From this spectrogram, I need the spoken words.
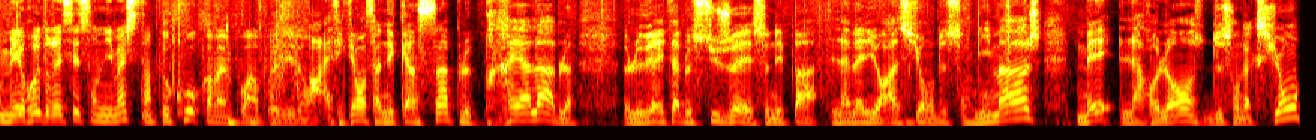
Mais redresser son image, c'est un peu court quand même pour un président. Ah, effectivement, ça n'est qu'un simple préalable. Le véritable sujet, ce n'est pas l'amélioration de son image, mais la relance de son action.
